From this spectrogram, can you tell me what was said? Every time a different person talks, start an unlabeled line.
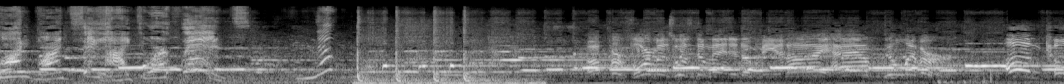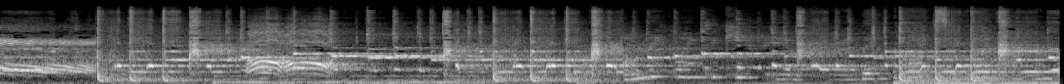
Bon Bon, say hi to our friends!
